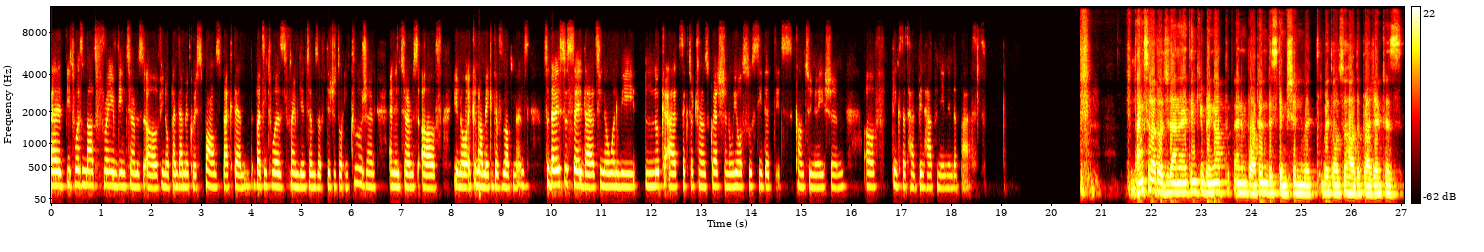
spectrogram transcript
uh, it was not framed in terms of you know pandemic response back then but it was framed in terms of digital inclusion and in terms of you know economic development so that is to say that you know when we look at sector transgression we also see that it's continuation of things that have been happening in the past Thanks a lot, Ojdan. I think you bring up an important distinction with with also how the project has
